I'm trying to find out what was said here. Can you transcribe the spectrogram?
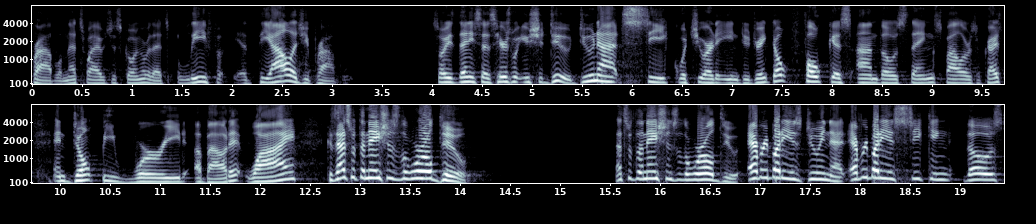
problem. That's why I was just going over that. It's belief, theology problem. So he, then he says, here's what you should do. Do not seek what you are to eat and to drink. Don't focus on those things, followers of Christ, and don't be worried about it. Why? Because that's what the nations of the world do. That's what the nations of the world do. Everybody is doing that. Everybody is seeking those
